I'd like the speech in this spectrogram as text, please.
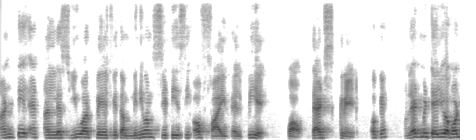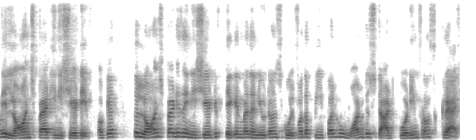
until and unless you are placed with a minimum CTC of 5 LPA. Wow, that's great. Okay let me tell you about the launchpad initiative okay? So launchpad is an initiative taken by the newton school for the people who want to start coding from scratch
